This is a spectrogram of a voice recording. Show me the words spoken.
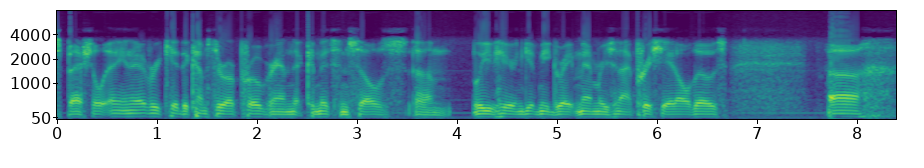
special, and every kid that comes through our program that commits themselves um, leave here and give me great memories, and I appreciate all those. Uh,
